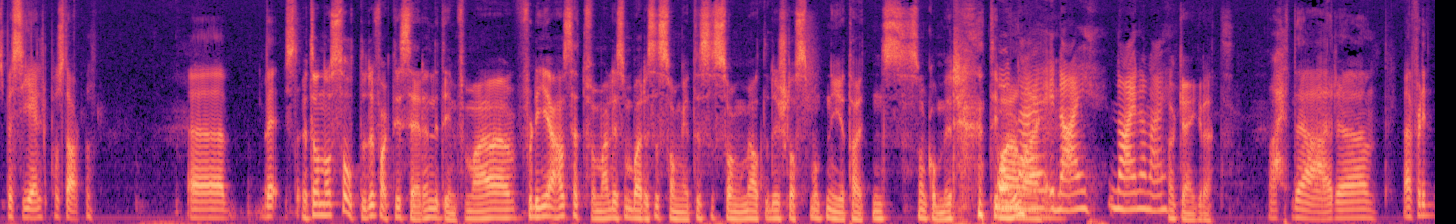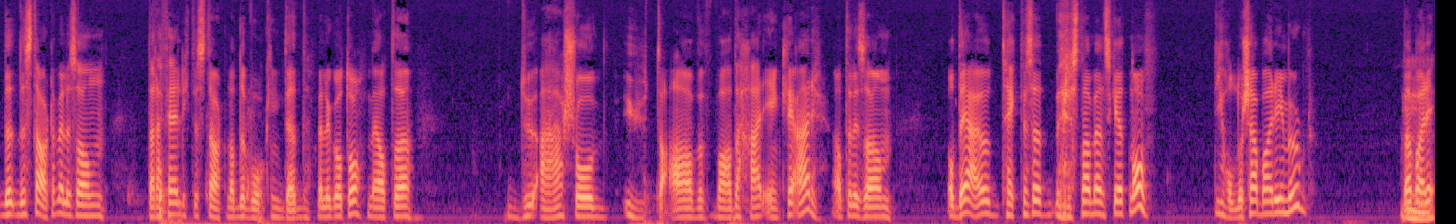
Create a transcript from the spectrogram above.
Spesielt på starten. Uh, det, Vet du, Nå solgte du faktisk serien litt inn for meg, fordi jeg har sett for meg liksom bare sesong etter sesong med at de slåss mot nye Titans som kommer til Å nei, nei, nei, nei. nei. Ok, greit. Nei, det er eh, Nei, fordi det, det starta veldig sånn Det er derfor jeg likte starten av The Walking Dead veldig godt òg, med at eh, du er så ute av hva det her egentlig er. At det liksom Og det er jo teknisk sett resten av menneskeheten òg. De holder seg bare i muren. Det er bare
